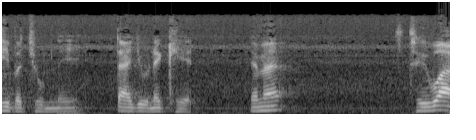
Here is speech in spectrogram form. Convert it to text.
ที่ประชุมนี้ แต่อยู่ในเขตใช่ไหมถือว่า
